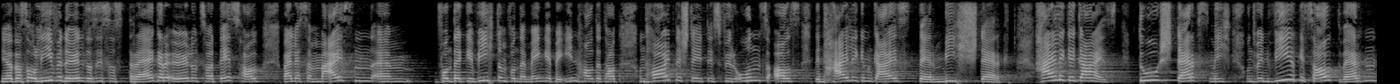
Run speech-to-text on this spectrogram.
Ja, das Olivenöl, das ist das Trägeröl und zwar deshalb, weil es am meisten ähm, von der Gewicht und von der Menge beinhaltet hat. Und heute steht es für uns als den Heiligen Geist, der mich stärkt. Heiliger Geist, du stärkst mich. Und wenn wir gesalbt werden,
